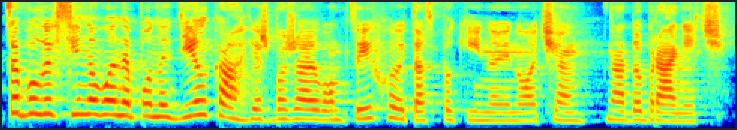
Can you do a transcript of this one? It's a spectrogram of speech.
Це були всі новини понеділка. Я ж бажаю вам тихої та спокійної ночі. На добраніч.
